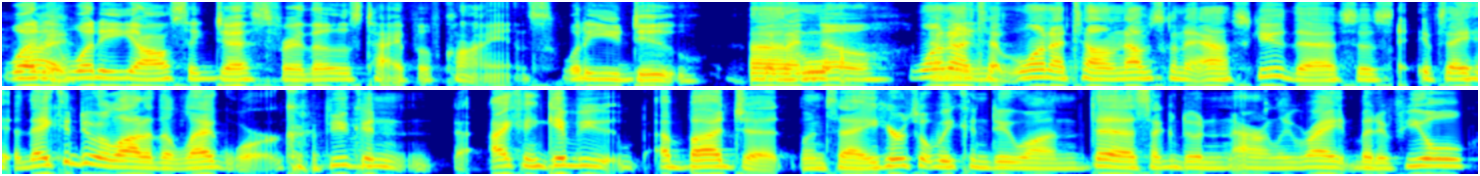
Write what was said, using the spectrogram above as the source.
What Right. what do y'all suggest for those type of clients? What do you do? Uh, because I know One I I, mean, te- one I tell them, and I was going to ask you this is if they they can do a lot of the legwork. If you mm-hmm. can, I can give you a budget and say, here's what we can do on this. I can do it an hourly rate, but if you'll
